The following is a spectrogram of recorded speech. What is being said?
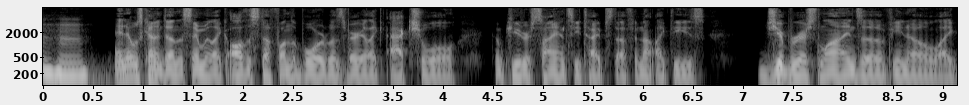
mm-hmm and it was kind of done the same way. Like all the stuff on the board was very like actual computer sciencey type stuff, and not like these gibberish lines of you know like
